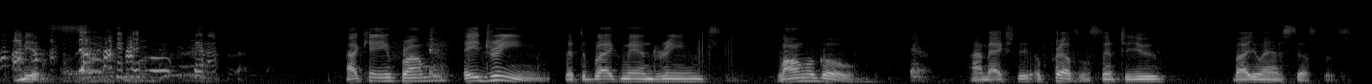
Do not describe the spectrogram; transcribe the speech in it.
myths. I came from a dream that the black man dreamed long ago. I'm actually a present sent to you by your ancestors.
